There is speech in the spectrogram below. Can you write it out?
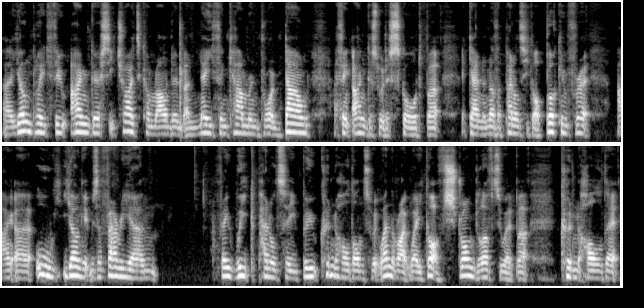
Uh, Young played through Angus. He tried to come round him, and Nathan Cameron brought him down. I think Angus would have scored, but again, another penalty. Got booking for it. Uh, oh, Young. It was a very, um, very weak penalty. Boot couldn't hold on to it. Went the right way. Got a strong glove to it, but couldn't hold it.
